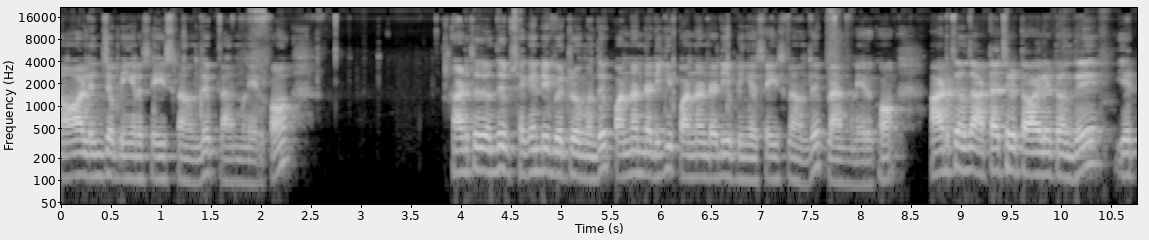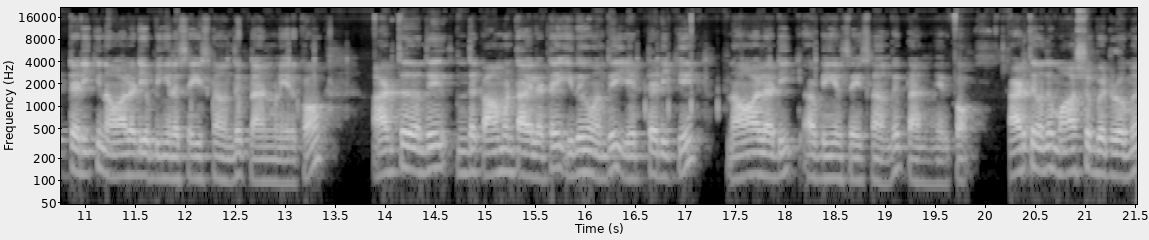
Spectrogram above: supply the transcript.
நாலு இன்ச்சு அப்படிங்கிற சைஸில் வந்து பிளான் பண்ணியிருக்கோம். அடுத்தது வந்து செகண்டரி பெட்ரூம் வந்து பன்னெண்டு அடிக்கு பன்னெண்டு அடி அப்படிங்கிற சைஸில் வந்து பிளான் பண்ணியிருக்கோம். அடுத்து வந்து அட்டாச்சு டாய்லெட் வந்து எட்டு அடிக்கு நாலு அடி அப்படிங்கிற சைஸில் வந்து பிளான் பண்ணியிருக்கோம். அடுத்தது வந்து இந்த காமன் டாய்லெட்டு இதுவும் வந்து எட்டு அடிக்கு நாலு அடி அப்படிங்கிற சைஸில் வந்து பிளான் பண்ணியிருக்கோம். அடுத்து வந்து மாஸ்டர் பெட்ரூமு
